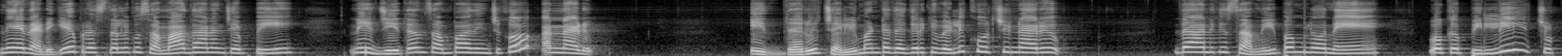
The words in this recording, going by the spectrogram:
నేను అడిగే ప్రశ్నలకు సమాధానం చెప్పి నీ జీతం సంపాదించుకో అన్నాడు. ఇద్దరూ చలిమంట దగ్గరికి వెళ్ళి కూర్చున్నారు. దానికి సమీపంలోనే ఒక పిల్లి చుట్ట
